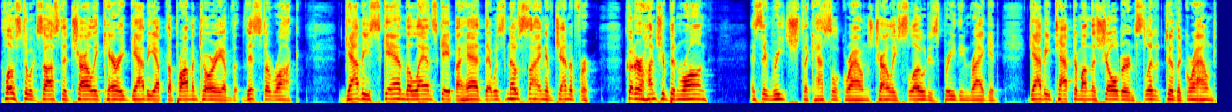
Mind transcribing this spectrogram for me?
Close to exhausted, Charlie carried Gabby up the promontory of Vista Rock. Gabby scanned the landscape ahead. There was no sign of Jennifer. Could her hunch have been wrong? As they reached the castle grounds, Charlie slowed his breathing ragged. Gabby tapped him on the shoulder and slid it to the ground.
